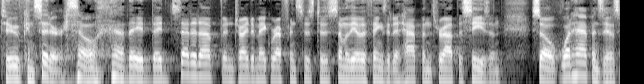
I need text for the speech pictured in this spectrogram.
to consider. So they they'd set it up and tried to make references to some of the other things that had happened throughout the season. So what happens is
